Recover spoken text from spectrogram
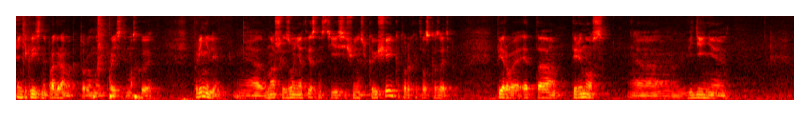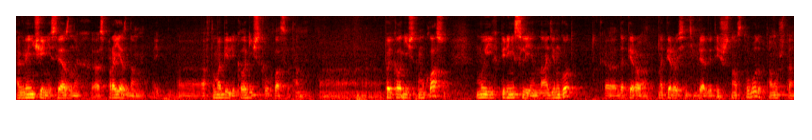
антикризисные программы, которые мы в правительстве Москвы приняли, э, в нашей зоне ответственности есть еще несколько вещей, которые хотел сказать. Первое – это перенос э, введения ограничений, связанных э, с проездом автомобилей экологического класса там, по экологическому классу. Мы их перенесли на один год – до 1, на 1 сентября 2016 года, потому что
